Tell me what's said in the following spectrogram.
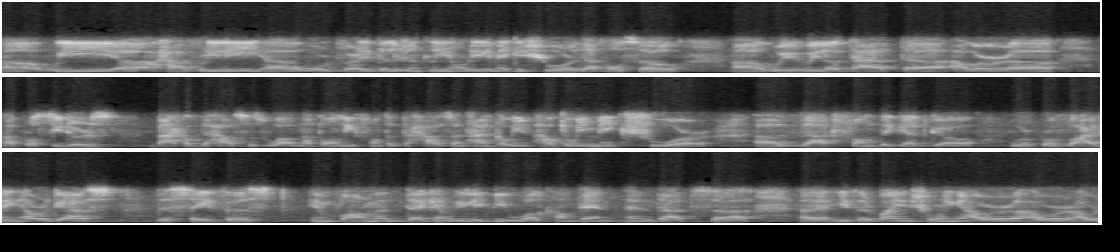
Uh, we have really worked very diligently on really making sure that also we, we looked at our procedures back of the house as well, not only front of the house, and how can we how can we make sure uh, that from the get-go we're providing our guests the safest environment that can really be welcomed in, and that's uh, uh, either by ensuring our our our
